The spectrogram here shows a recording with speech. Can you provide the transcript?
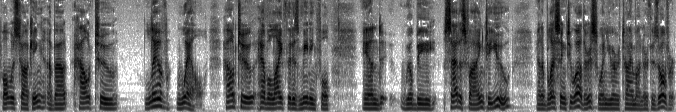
Paul was talking about how to live well, how to have a life that is meaningful and will be satisfying to you and a blessing to others when your time on earth is over.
